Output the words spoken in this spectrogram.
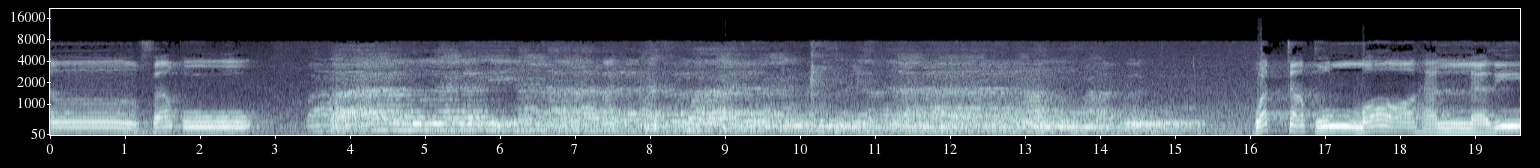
أنفقوا واتقوا الله الذي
